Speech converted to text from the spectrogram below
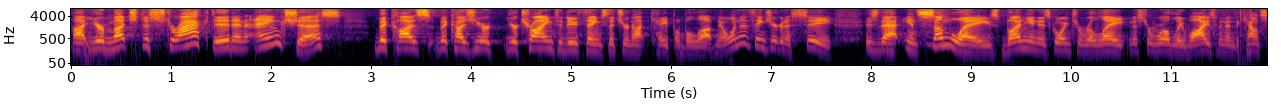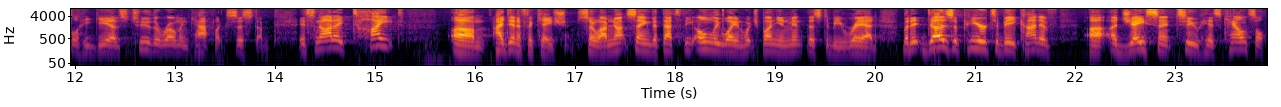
Uh, you're much distracted and anxious because, because you're, you're trying to do things that you're not capable of. Now, one of the things you're going to see is that in some ways, Bunyan is going to relate Mr. Worldly Wiseman and the counsel he gives to the Roman Catholic system. It's not a tight um, identification. So I'm not saying that that's the only way in which Bunyan meant this to be read, but it does appear to be kind of uh, adjacent to his counsel.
